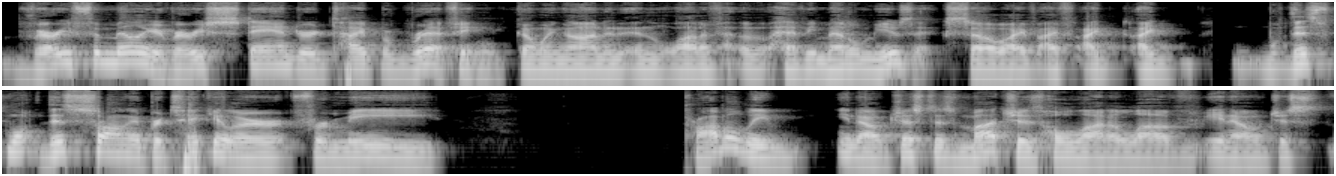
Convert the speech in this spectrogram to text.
very familiar, very standard type of riffing going on in, in a lot of heavy metal music. So I've, I've I, I this this song in particular for me probably you know just as much as whole lotta love you know just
